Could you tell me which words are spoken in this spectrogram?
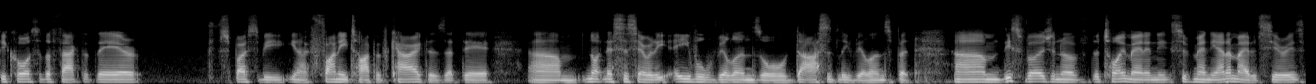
because of the fact that they're supposed to be, you know, funny type of characters, that they're um, not necessarily evil villains or dastardly villains, but um, this version of the Toyman in the Superman the Animated Series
